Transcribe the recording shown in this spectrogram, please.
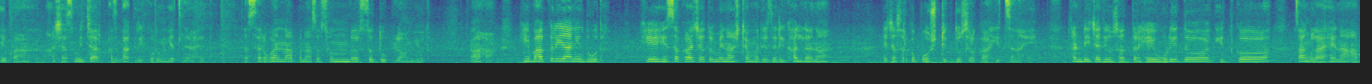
हे पहा अशाच मी चार पाच भाकरी करून घेतल्या आहेत. त्या सर्वांना आपण असं सुंदरसं तूप लावून घेऊत. आहा ही भाकरी आणि दूध हे ही सकाळच्या तुम्ही नाश्त्यामध्ये जरी खाल्लं ना याच्यासारखं पौष्टिक दुसरं काहीच नाही. थंडीच्या दिवसात तर हे उडीद इतकं चांगलं आहे ना आप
